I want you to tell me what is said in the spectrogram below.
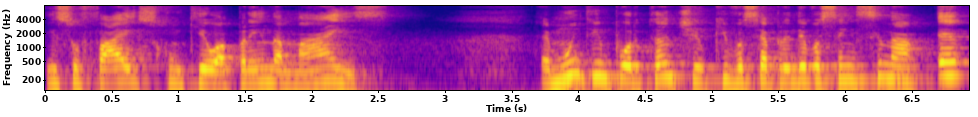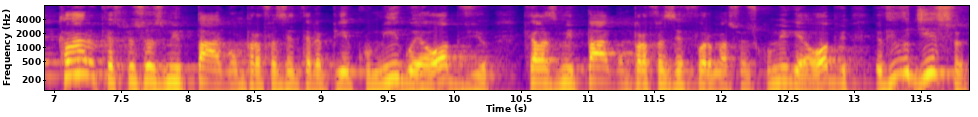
Isso faz com que eu aprenda mais é muito importante o que você aprender, você ensinar. É claro que as pessoas me pagam para fazer terapia comigo, é óbvio. Que elas me pagam para fazer formações comigo, é óbvio. Eu vivo disso.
